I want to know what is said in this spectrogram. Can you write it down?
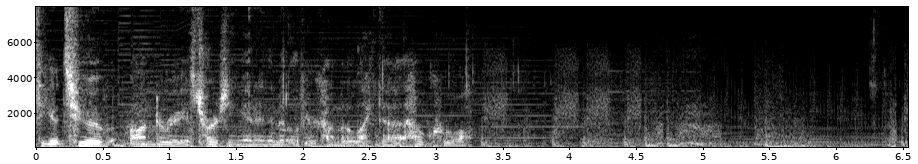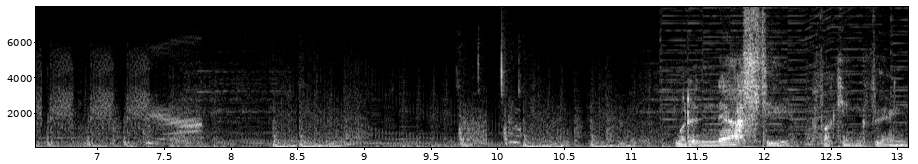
To get two of Andres charging in in the middle of your combo like that, how cruel. What a nasty fucking thing.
